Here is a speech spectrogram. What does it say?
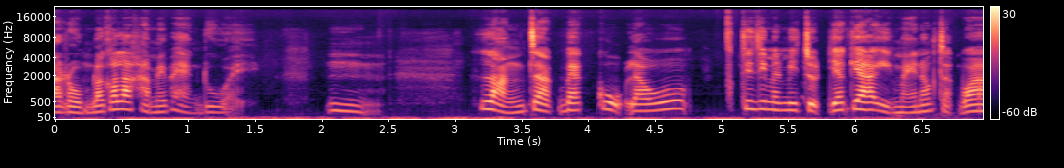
อารมณ์แล้วก็ราคาไม่แพงด้วย อืม หลังจากแบ็กกุแล้วจริง ๆ มันมีจุดยากๆอีกไหมนอกจากว่า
